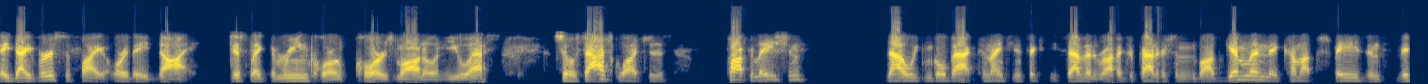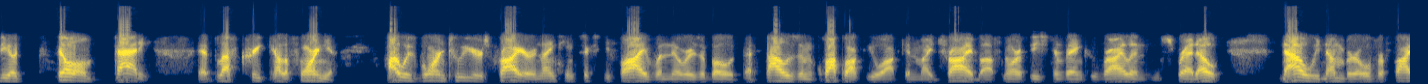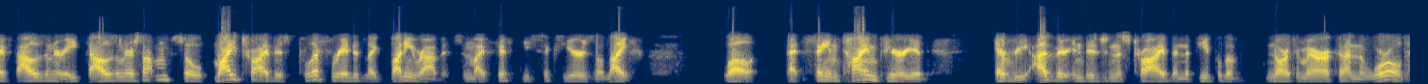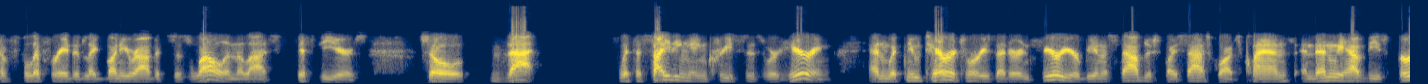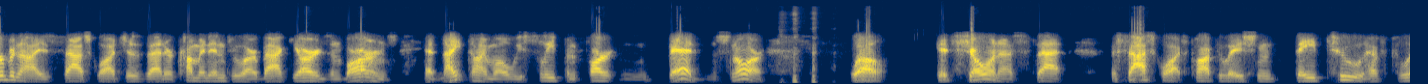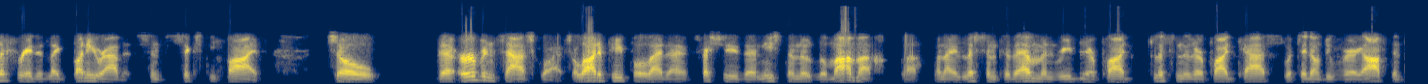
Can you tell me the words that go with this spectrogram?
they diversify or they die, just like the Marine Corps, Corps' motto in the U.S. So Sasquatch's population now we can go back to 1967. Roger Patterson, Bob Gimlin, they come up spades and video film Patty at Bluff Creek, California. I was born two years prior in 1965 when there was about a thousand Kwakwaka'wakw in my tribe off northeastern Vancouver Island and spread out. Now we number over 5,000 or 8,000 or something. So my tribe is proliferated like bunny rabbits in my 56 years of life. Well, that same time period, every other indigenous tribe and the people of North America and the world have proliferated like bunny rabbits as well in the last 50 years. So that with the sighting increases we're hearing and with new territories that are inferior being established by Sasquatch clans, and then we have these urbanized Sasquatches that are coming into our backyards and barns at nighttime while we sleep and fart in bed and snore. well, it's showing us that the Sasquatch population, they too have proliferated like bunny rabbits since 65. So the urban Sasquatch, a lot of people that, uh, especially the Nista Lumama, uh, when I listen to them and read their pod, listen to their podcasts, which I don't do very often,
